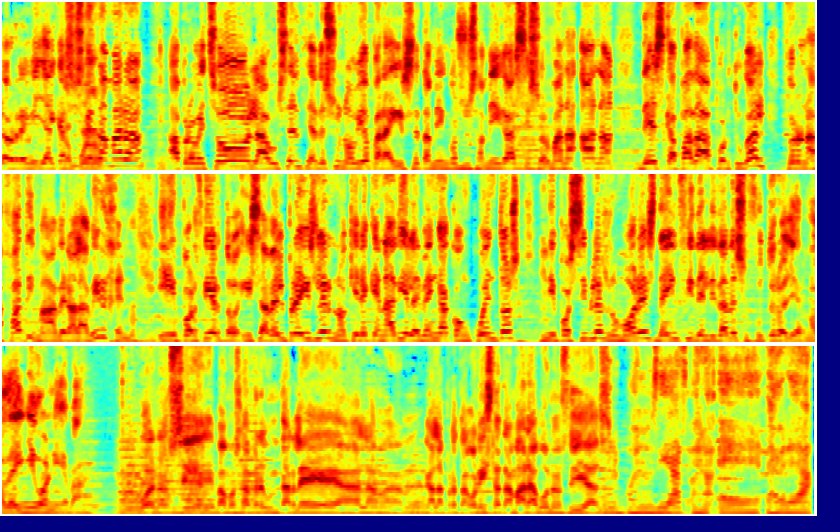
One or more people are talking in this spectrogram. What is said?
Déjelo, Revilla. El caso No es que. Tamara aprovechó la ausencia de su novio para irse también con sus amigas y su hermana Ana de escapada a Portugal. Fueron a Fátima a ver a la Virgen. Y por cierto, Isabel Preisler no quiere que nadie le venga con cuentos ni posibles rumores de infidelidad de su futuro yerno, de Íñigo Nieva. Bueno, sí, vamos a preguntarle a la, a la protagonista. Tamara, buenos días. Buenos días. Bueno, eh, la verdad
